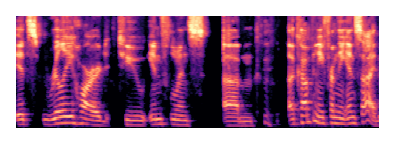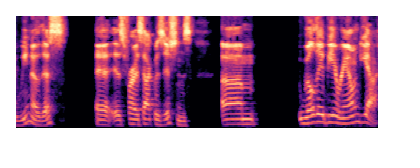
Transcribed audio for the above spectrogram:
it's really hard to influence um, a company from the inside. We know this uh, as far as acquisitions. Um, will they be around? Yeah,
